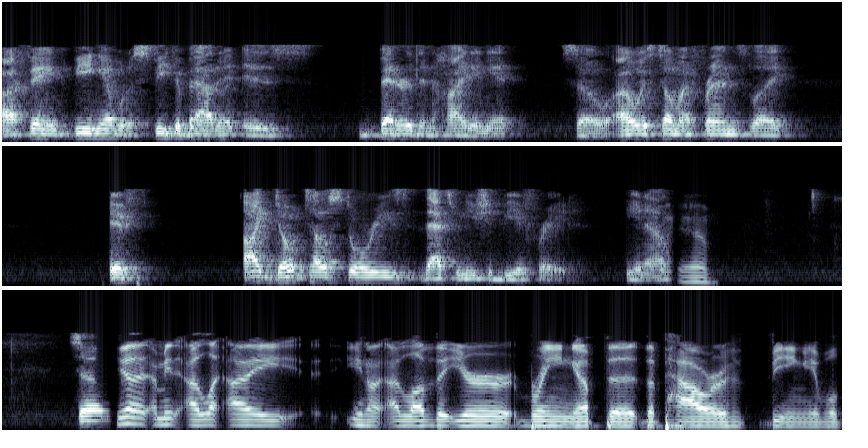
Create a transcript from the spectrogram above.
I think being able to speak about it is better than hiding it. So I always tell my friends, like, if I don't tell stories, that's when you should be afraid, you know? Yeah. So yeah, I mean, I I you know I love that you're bringing up the the power of being able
